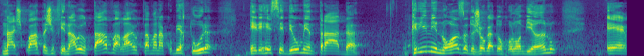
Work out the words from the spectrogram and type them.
nas quartas de final, eu estava lá, eu estava na cobertura. Ele recebeu uma entrada criminosa do jogador colombiano. É,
